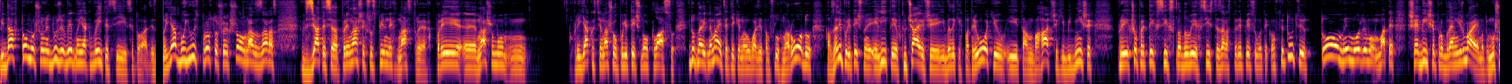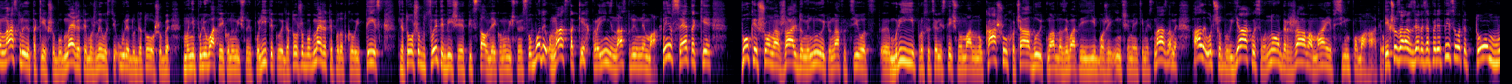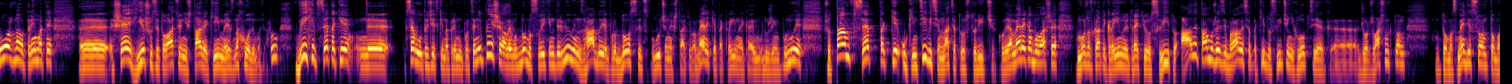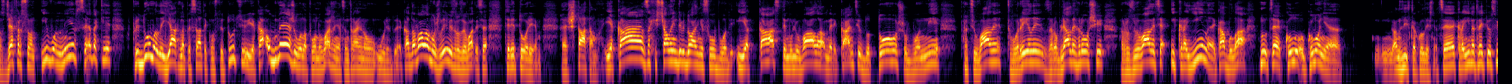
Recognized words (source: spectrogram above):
Біда в тому, що не дуже видно, як вийти з цієї ситуації. Ну я боюсь просто, що якщо у нас зараз взятися при наших суспільних настроях, при е, нашому. При якості нашого політичного класу, і тут навіть не мається тільки на увазі там слуг народу, а взагалі політичної еліти, включаючи і великих патріотів, і там багатших, і бідніших. При якщо при тих всіх складових сісти зараз переписувати конституцію, то ми можемо мати ще більше проблем, ніж маємо. Тому що настрою таких, щоб обмежити можливості уряду для того, щоб маніпулювати економічною політикою, для того, щоб обмежити податковий тиск, для того, щоб створити більше підстав для економічної свободи, у нас таких в країні настроїв нема. Ми все-таки. Поки що, на жаль, домінують у нас ці от е, мрії про соціалістичну манну кашу, хоча будуть нам називати її, може, іншими якимись назвами. Але от щоб якось воно держава має всім допомагати. Якщо зараз взятися переписувати, то можна отримати. е, Ще гіршу ситуацію, ніж та, в якій ми знаходимося. Вихід все-таки е, Всеволод Речицький напряму про це не пише, але в одному з своїх інтерв'ю він згадує про досвід Сполучених Штатів Америки та країна, яка йому дуже імпонує, що там все-таки у кінці 18 століття, коли Америка була ще, можна сказати, країною третього світу, але там уже зібралися такі досвідчені хлопці, як е, Джордж Вашингтон. Томас Медісон, Томас Джеферсон, і вони все-таки придумали, як написати конституцію, яка обмежувала повноваження центрального уряду, яка давала можливість розвиватися територіям, е, штатам, яка захищала індивідуальні свободи, і яка стимулювала американців до того, щоб вони. Працювали, творили, заробляли гроші, розвивалися. І країна, яка була, ну це коло- колонія англійська колишня, це країна третього світу.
